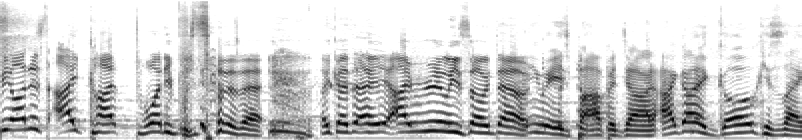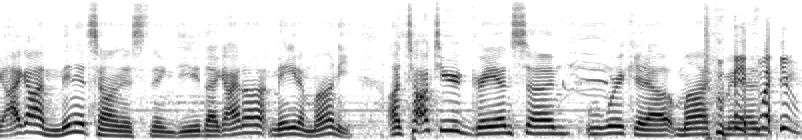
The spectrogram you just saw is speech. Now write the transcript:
be honest, I caught twenty percent of that. I got. I, I really zoned out. Anyways, Papa Don, I gotta go because, like, I got minutes on this thing, dude. Like, I not made of money. I'll talk to your grandson. We'll work it out. Mothman. Wait, wait.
